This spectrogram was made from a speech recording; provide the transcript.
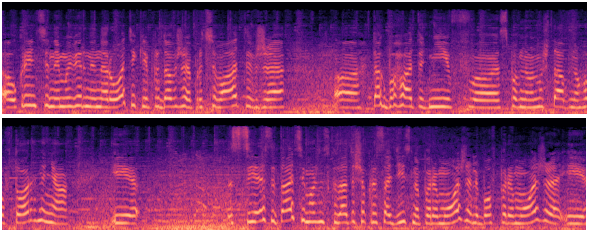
Е, Українці неймовірний народ, який продовжує працювати вже е, так багато днів з повномасштабного вторгнення. І з цієї ситуації можна сказати, що краса дійсно переможе, любов переможе, і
